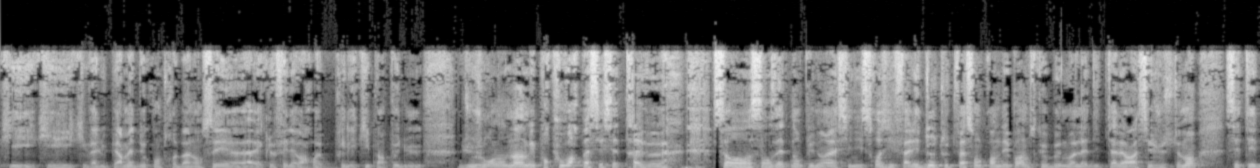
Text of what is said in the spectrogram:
qui, qui, qui va lui permettre de contrebalancer avec le fait d'avoir repris l'équipe un peu du, jour au lendemain. Mais pour pouvoir passer cette trêve euh, sans, sans être non plus dans la sinistrose, il fallait de toute façon prendre des points, parce que Benoît l'a dit tout à l'heure assez justement, c'était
